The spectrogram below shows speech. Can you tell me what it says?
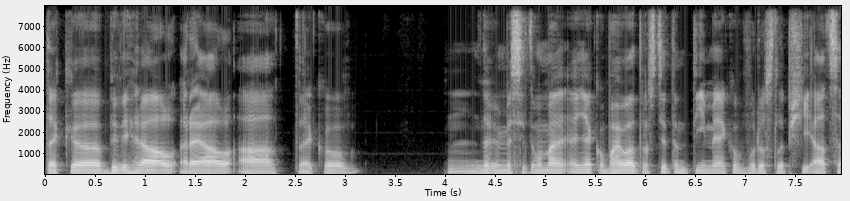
tak eh, by vyhrál Real a to jako hm, nevím, jestli to máme nějak obhajovat, prostě ten tým je jako vodost lepší, AC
